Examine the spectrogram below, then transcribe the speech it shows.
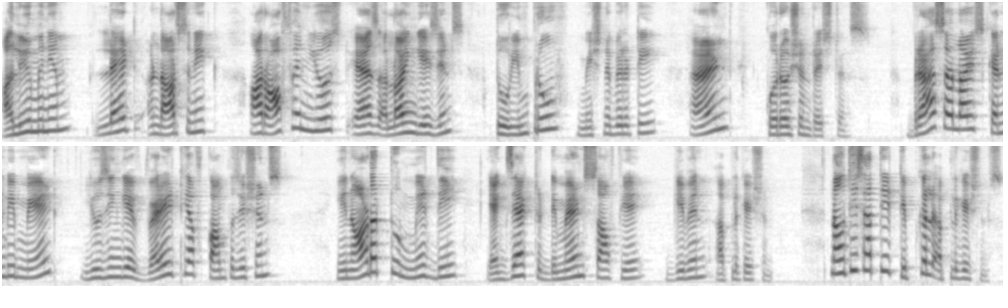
aluminum, lead and arsenic are often used as alloying agents to improve machinability and corrosion resistance. Brass alloys can be made using a variety of compositions in order to meet the exact demands of a given application. Now, these are the typical applications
